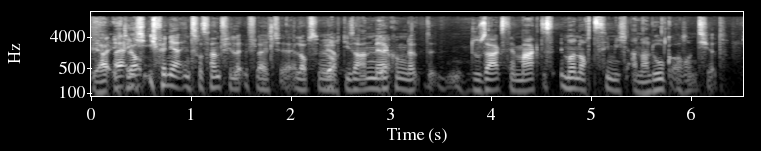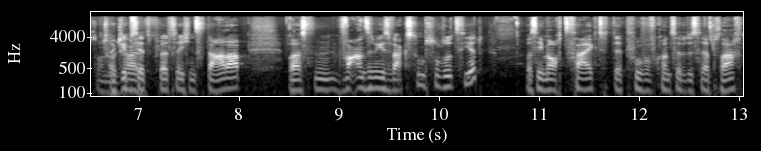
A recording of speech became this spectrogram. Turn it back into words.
Ja, ich, ich, ich finde ja interessant, vielleicht, erlaubst du mir ja. auch diese Anmerkung, ja. du sagst, der Markt ist immer noch ziemlich analog orientiert. So, da gibt es jetzt plötzlich ein Startup, was ein wahnsinniges Wachstum produziert, was eben auch zeigt, der Proof of Concept ist erbracht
